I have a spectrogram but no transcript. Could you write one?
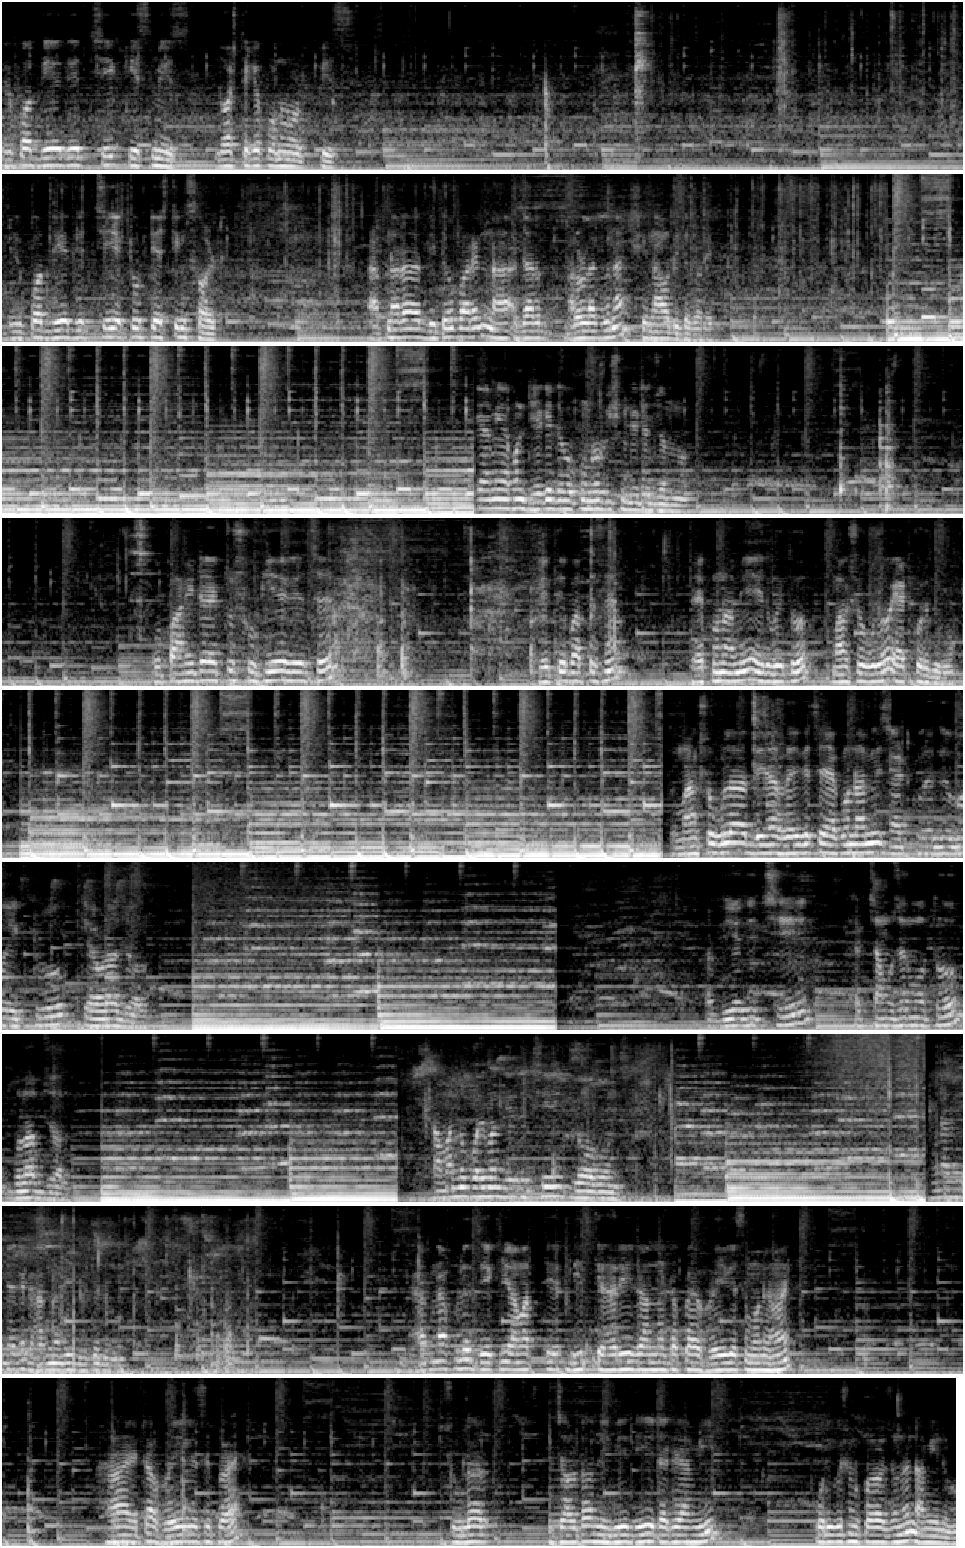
এরপর দিয়ে দিচ্ছি কিশমিশ দশ থেকে পনেরো পিস এরপর দিয়ে দিচ্ছি একটু টেস্টিং সল্ট আপনারা দিতেও পারেন না, যার ভালো লাগবে না, সে নাও দিতে পারে। আমি এখন ঢেকে দেবো পনেরো বিশ মিনিটের জন্য। ও পানিটা একটু শুকিয়ে গেছে। দেখতে পারতেছেন এখন আমি এর ভিতর মাংসগুলো অ্যাড করে দেবো। মাংসগুলো দেয়া হয়ে গেছে। এখন আমি অ্যাড করে দেব একটু কেওড়া জল। দিয়ে দিচ্ছি এক চামচের মতো গোলাপ জল। সামান্য পরিমাণ দিয়ে দিচ্ছি লবণ। আমি এটাকে ঢাকনা দিয়ে ঢুকে দেবো। ঢাকনা খুলে দেখি আমার ভিত তেহারি রান্নাটা প্রায় হয়ে গেছে মনে হয়। হ্যাঁ এটা হয়ে গেছে প্রায়। চুলার জালটা নিভিয়ে দিয়ে এটাকে আমি পরিবেশন করার জন্য নামিয়ে নেব।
